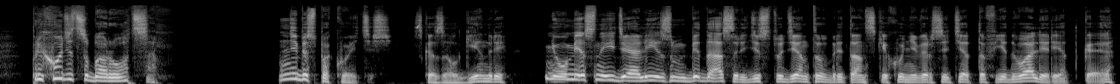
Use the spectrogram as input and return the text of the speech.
— «приходится бороться». «Не беспокойтесь», — сказал Генри, Неуместный идеализм — беда среди студентов британских университетов едва ли редкая».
